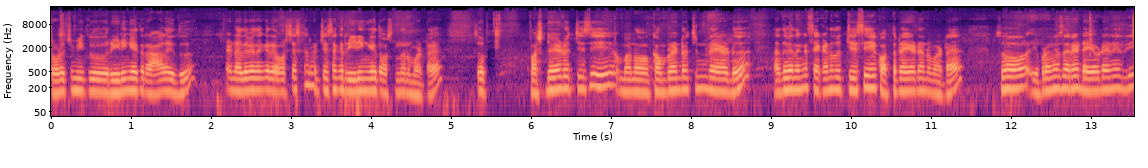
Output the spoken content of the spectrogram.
చూడొచ్చు మీకు రీడింగ్ అయితే రాలేదు. అండ్ అదేవిధంగా రివర్స్ చేసి కనెక్ట్ చేశాక రీడింగ్ అయితే వస్తుందన్నమాట. సో ఫస్ట్ డయోడ్ వచ్చేసి మనం కంప్లైంట్ వచ్చిన డయోడ్. అదేవిధంగా సెకండ్ వచ్చేసి కొత్త డయోడ్ అనమాట సో ఎప్పుడైనా సరే డయోడ్ అనేది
